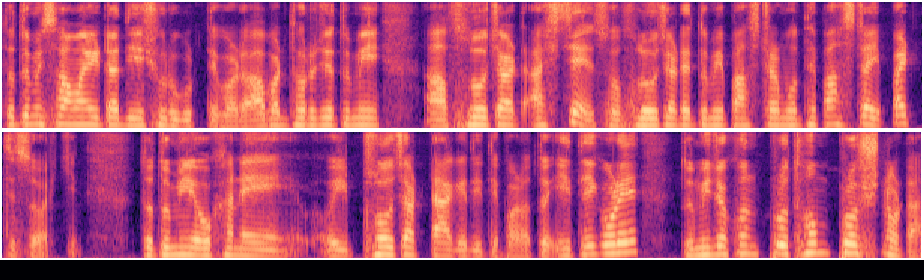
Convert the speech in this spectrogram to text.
তো তুমি সামারিটা দিয়ে শুরু করতে পারো। আবার ধরো যে তুমি ফ্লো চার্ট আসছে সো ফ্লো চার্টে তুমি পাঁচটার মধ্যে পাঁচটাই পাইতেছো আর কি তো তুমি ওখানে ওই ফ্লো চার্টটা আগে দিতে পারো। তো এতে করে তুমি যখন প্রথম প্রশ্নটা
